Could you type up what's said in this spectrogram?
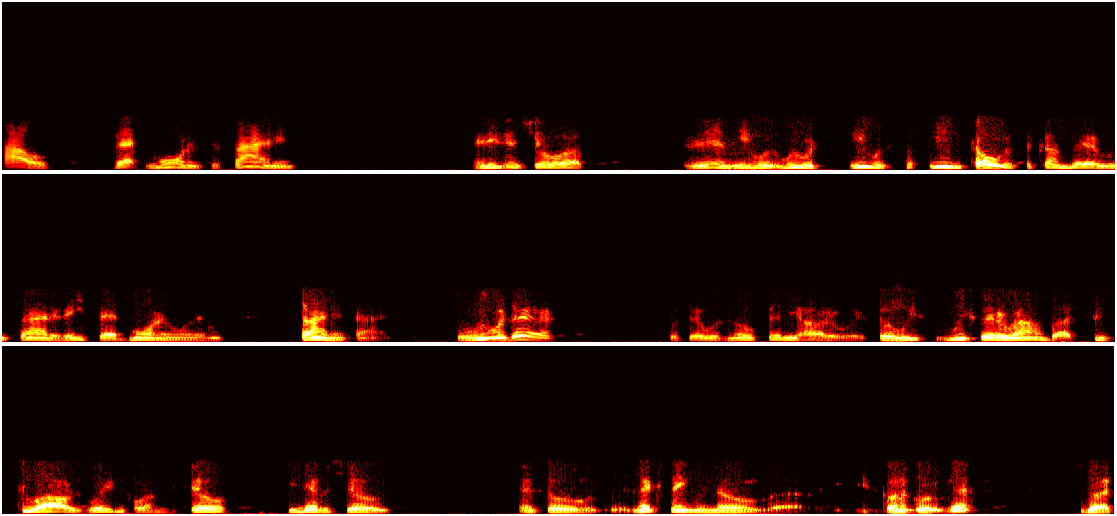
house that morning to sign him, and he didn't show up. And he was, we were he was he told us to come there and sign at eight that morning when it was signing time. So we were there, but there was no Penny Hardaway. So we we sat around about two two hours waiting for him to show. He never showed, and so next thing we know, uh, he's going to go to Memphis. But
